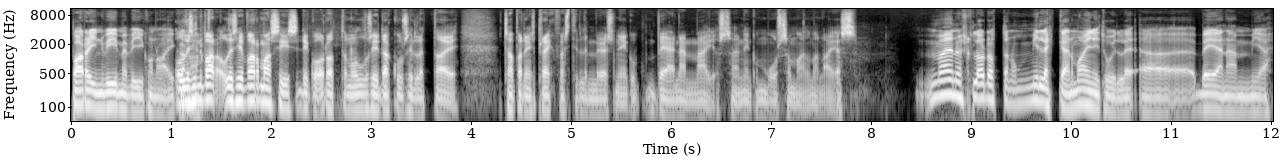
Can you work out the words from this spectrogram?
parin viime viikon aikana. Olisin, var, olisin varmaan siis niin odottanut Lucy Dakusille tai Japanese Breakfastille myös niin BNM jossain niin muussa maailman ajassa. Mä en olisi kyllä odottanut millekään mainituille äh, BNMiä äh,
